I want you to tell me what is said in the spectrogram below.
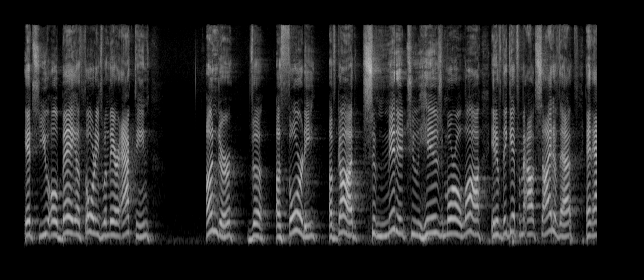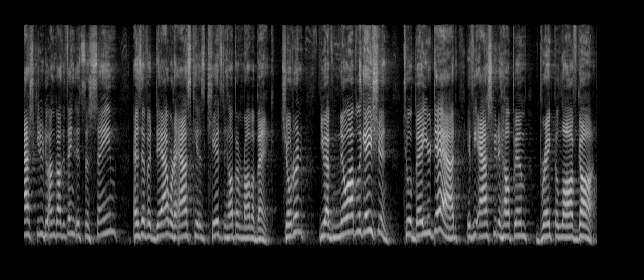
It's you obey authorities when they are acting under the authority of God, submitted to His moral law. And if they get from outside of that and ask you to do ungodly things, it's the same as if a dad were to ask his kids to help him rob a bank. Children, you have no obligation to obey your dad if he asks you to help him break the law of God.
